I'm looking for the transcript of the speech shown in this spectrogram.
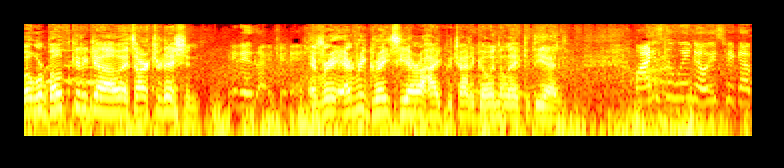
But we're both gonna go. It's our tradition. It is our tradition. Every every Great Sierra hike, we try to go in the lake at the end. Why does the wind always pick up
